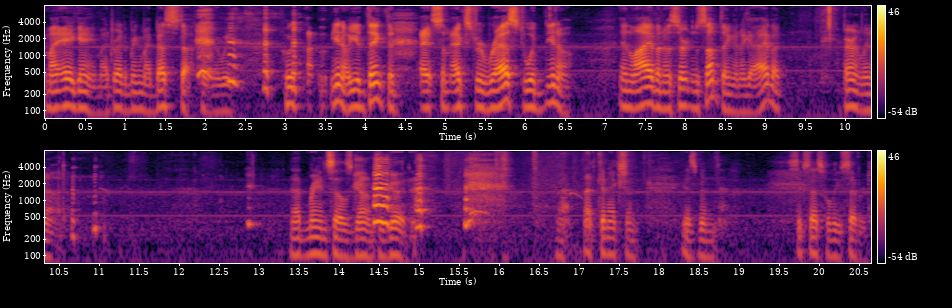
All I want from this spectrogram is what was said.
my A game. I try to bring my best stuff every week. Who, uh, you know, you'd think that uh, some extra rest would, you know, enliven a certain something in a guy, but apparently not. That brain cell's gone for good. That connection has been successfully severed.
